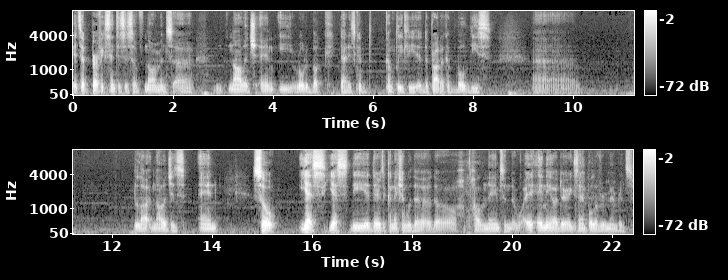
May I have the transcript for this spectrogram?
it's a perfect synthesis of Norman's uh, knowledge, and he wrote a book that is com- completely the product of both these lo- knowledges and so yes yes the there's a connection with the the hall names and the, any other example of remembrance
